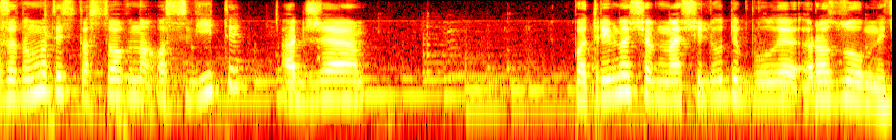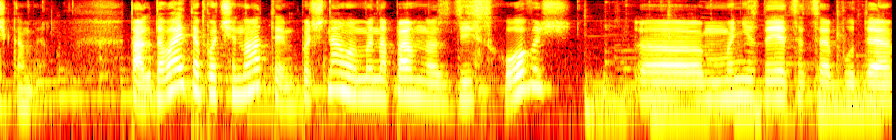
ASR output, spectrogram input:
задуматись стосовно освіти, адже потрібно, щоб наші люди були розумничками. Так, давайте починати. Почнемо ми, напевно, зі сховищ. Е, мені здається, це буде, е,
